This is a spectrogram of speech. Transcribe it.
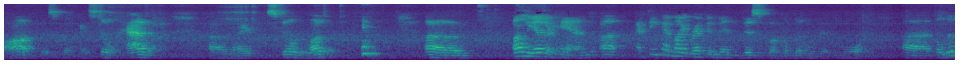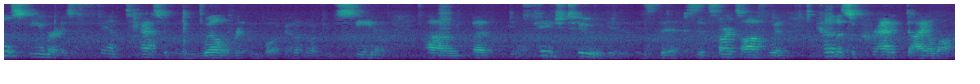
awe of this book. I still have it, um, I still love it. um, on the other hand, uh, I think I might recommend this book a little bit more. Uh, the Little Schemer is a fantastically well written book. I don't know if you've seen it, um, but you know, page two is, is this. It starts off with kind of a Socratic dialogue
